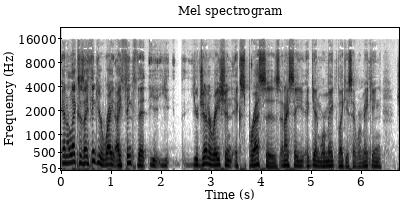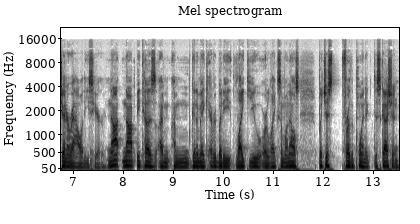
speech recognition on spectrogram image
And Alexis, I think you're right. I think that your generation expresses, and I say again, we're make like you said, we're making generalities here. Not not because I'm I'm going to make everybody like you or like someone else, but just for the point of discussion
